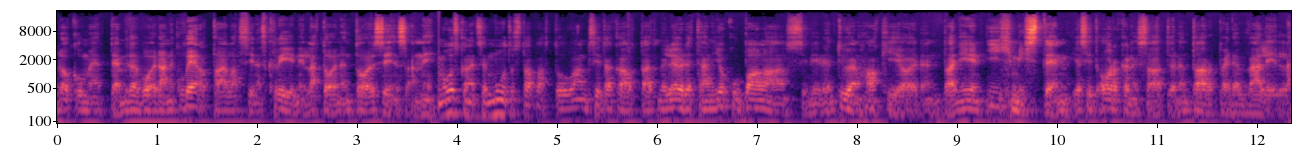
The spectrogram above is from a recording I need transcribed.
dokumentteja, mitä voidaan niin vertailla siinä screenillä toinen toisiinsa. Niin mä uskon, että se muutos tapahtuu vain sitä kautta, että me löydetään joku balanssi niiden työnhakijoiden tai niiden ihmisten ja sitten organisaatioiden tarpeiden välillä.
